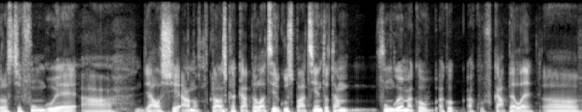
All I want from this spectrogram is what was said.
proste funguje a ďalšie, áno, klaunská kapela, cirkus paciento, tam fungujem ako, ako, ako v kapele, uh,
